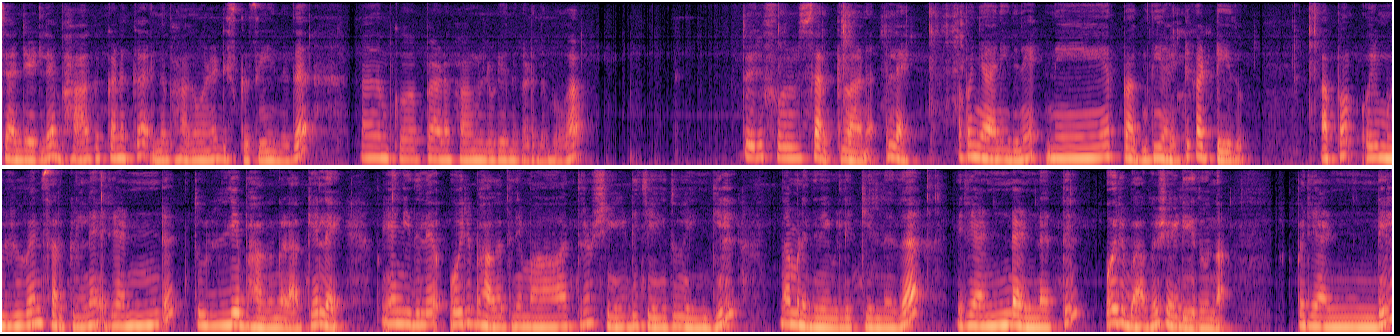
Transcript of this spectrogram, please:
സ്റ്റാൻഡേർഡിലെ ഭാഗക്കണക്ക് എന്ന ഭാഗമാണ് ഡിസ്കസ് ചെയ്യുന്നത്. നമുക്ക് പാഠഭാഗങ്ങളിലൂടെ ഒന്ന് കടന്നു പോകാം. ഇതൊരു ഫുൾ സർക്കിളാണ് അല്ലേ? അപ്പം ഞാനിതിനെ നേർ പകുതിയായിട്ട് കട്ട് ചെയ്തു. അപ്പം ഒരു മുഴുവൻ സർക്കിളിനെ രണ്ട് തുല്യ ഭാഗങ്ങളാക്കി അല്ലേ? അപ്പം ഞാൻ ഇതിലെ ഒരു ഭാഗത്തിനെ മാത്രം ഷെയ്ഡ് ചെയ്തു എങ്കിൽ നമ്മളിതിനെ വിളിക്കുന്നത് രണ്ടെണ്ണത്തിൽ ഒരു ഭാഗം ഷെയ്ഡ് ചെയ്തു എന്നാണ് അപ്പം രണ്ടിൽ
